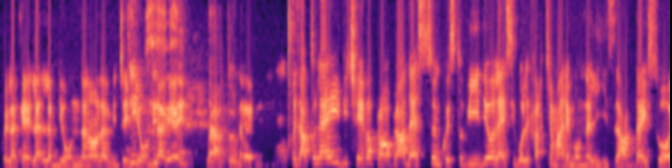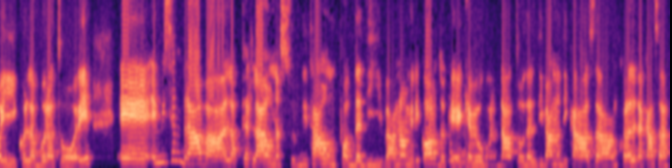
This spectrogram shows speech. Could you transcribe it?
quella che la, la, bionda, no? La VJ sì, bionda sì, che sì, certo. Eh, esatto, lei diceva proprio adesso in questo video lei si vuole far chiamare Monna Lisa dai suoi collaboratori e, e mi sembrava là per là un'assurdità un po' da diva, no? Mi ricordo che, che avevo guardato dal divano di casa, ancora della casa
